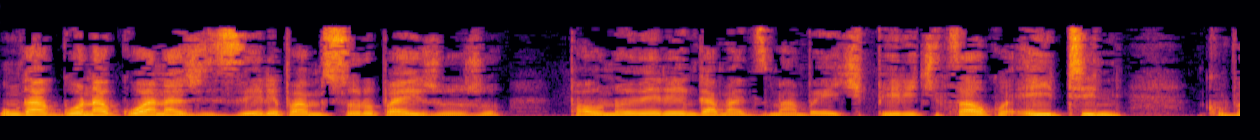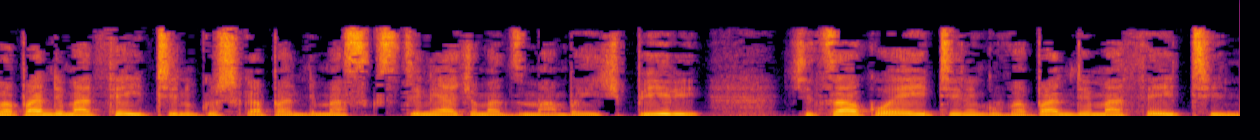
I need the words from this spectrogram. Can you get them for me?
Ungagona kuwana zvizere pamusoro paizvozvo paunoverenga madzimambo echipiri chitsauko 18 kubva pandima 13 kusvika pandima 16 yacho madzimambo echipiri chitsauko 18 kubva pandima 13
